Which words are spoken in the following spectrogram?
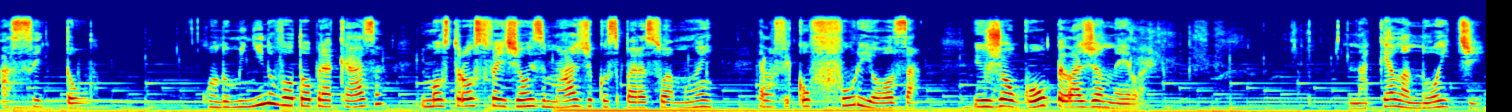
aceitou. Quando o menino voltou para casa e mostrou os feijões mágicos para sua mãe, ela ficou furiosa e o jogou pela janela. Naquela noite,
